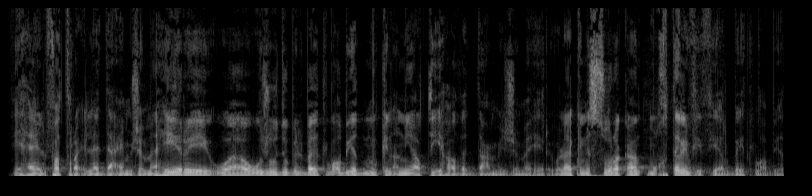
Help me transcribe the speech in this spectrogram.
في هاي الفترة إلى دعم جماهيري ووجوده بالبيت الأبيض ممكن أن يعطيه هذا الدعم الجماهيري. ولكن الصورة كانت مختلفة في البيت الأبيض.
